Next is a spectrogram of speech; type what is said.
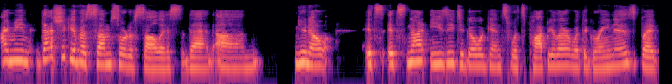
I mean, that should give us some sort of solace that, um, you know, it's it's not easy to go against what's popular, what the grain is, but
